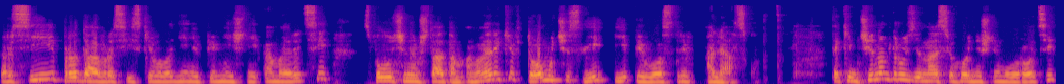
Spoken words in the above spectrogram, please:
Росії продав російське володіння в Північній Америці Сполученим Штатам Америки, в тому числі і півострів Аляску. Таким чином, друзі, на сьогоднішньому уроці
